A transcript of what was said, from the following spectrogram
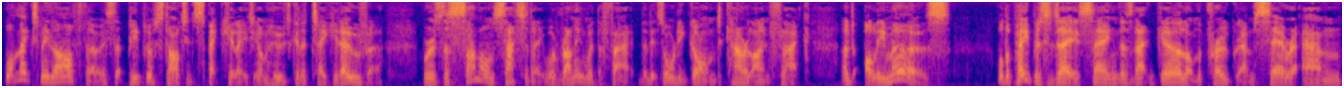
What makes me laugh, though, is that people have started speculating on who's going to take it over. Whereas the Sun on Saturday were running with the fact that it's already gone to Caroline Flack and Ollie Murs. Well, the paper today is saying there's that girl on the programme, Sarah Ann,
